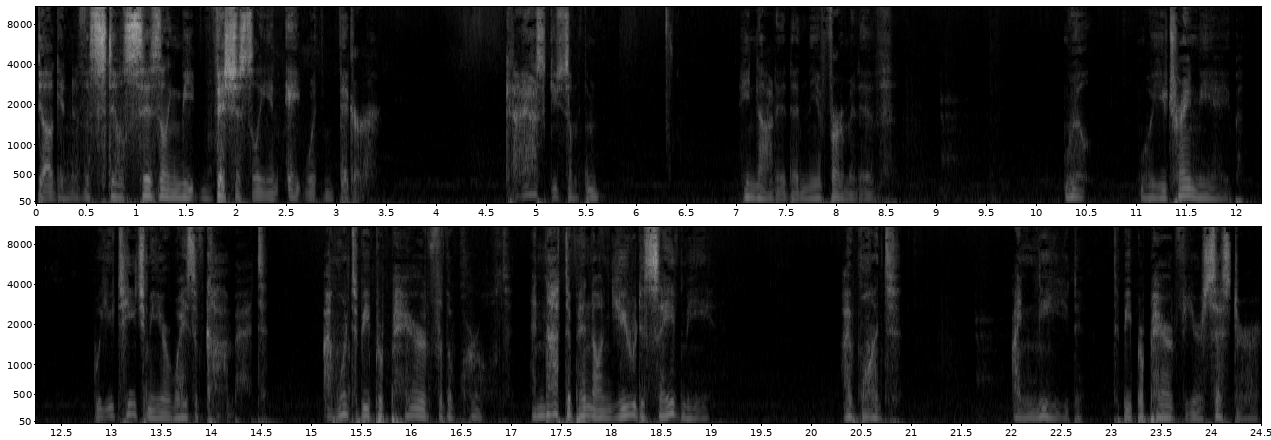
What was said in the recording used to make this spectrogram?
dug into the still sizzling meat viciously and ate with vigor. Can I ask you something? He nodded in the affirmative. Will will you train me, Abe? Will you teach me your ways of combat? I want to be prepared for the world and not depend on you to save me. I want I need to be prepared for your sister.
